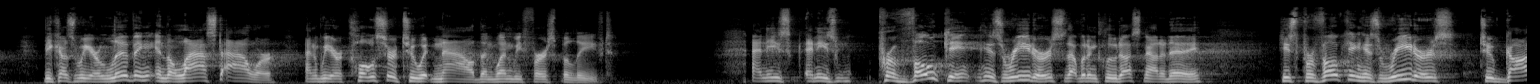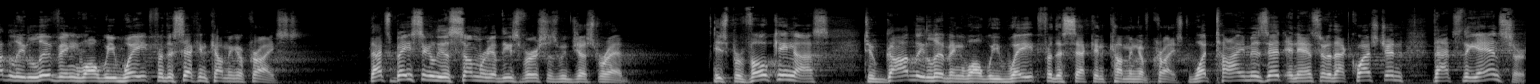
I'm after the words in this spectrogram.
because we are living in the last hour and we are closer to it now than when we first believed. and he's, and he's provoking his readers, that would include us now today, he's provoking his readers to godly living while we wait for the second coming of Christ. That's basically the summary of these verses we've just read. He's provoking us to godly living while we wait for the second coming of Christ. What time is it? In answer to that question, that's the answer.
